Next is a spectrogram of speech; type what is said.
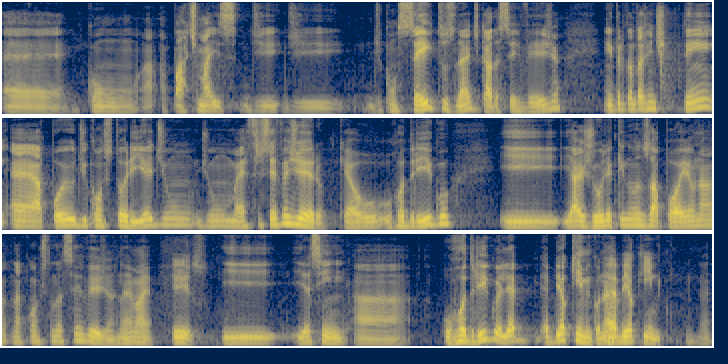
é, com a, a parte mais de, de, de conceitos, né, de cada cerveja. Entretanto, a gente tem é, apoio de consultoria de um, de um mestre cervejeiro, que é o, o Rodrigo e, e a Júlia, que nos apoiam na, na construção da cerveja, né, Maia? Isso. E, e assim, a- o Rodrigo, ele é, é bioquímico, né? É bioquímico. Né?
